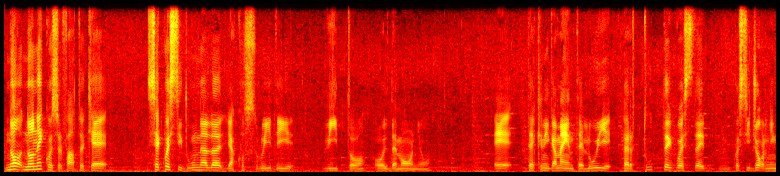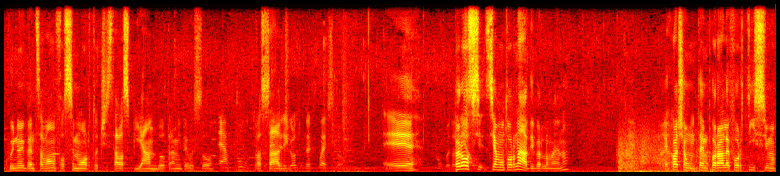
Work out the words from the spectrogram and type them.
No, non è questo il fatto, è che se questi tunnel li ha costruiti Vitto o il demonio e tecnicamente lui per tutti questi giorni in cui noi pensavamo fosse morto ci stava spiando tramite questo E appunto, Passaggio. è pericoloso per questo. eh, Comunque, però si- siamo tornati perlomeno Sì, e qua c'è un temporale fortissimo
